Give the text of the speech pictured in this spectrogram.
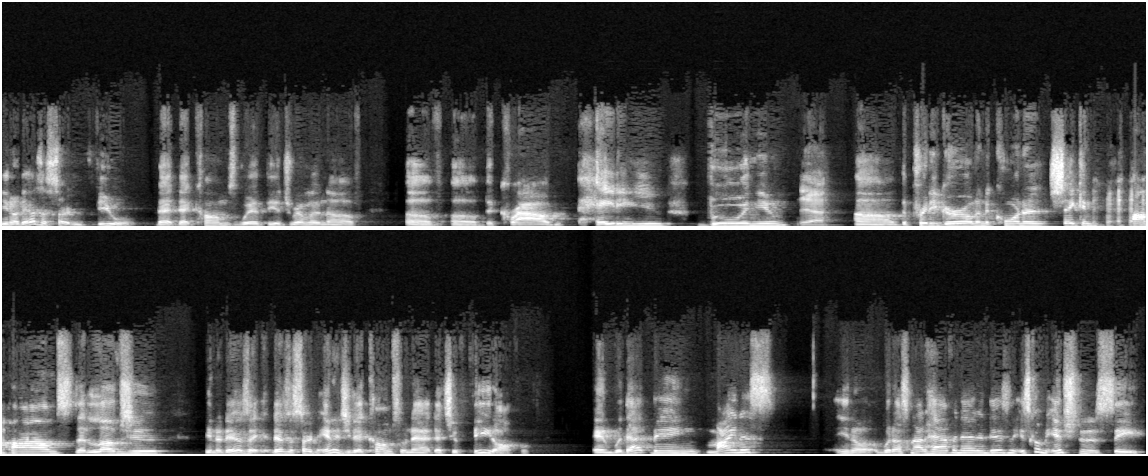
You know, there's a certain fuel that that comes with the adrenaline of of of the crowd hating you, booing you, Yeah. Uh, the pretty girl in the corner shaking pom poms that loves you. You know, there's a there's a certain energy that comes from that that you feed off of. And with that being minus, you know, with us not having that in Disney, it's going to be interesting to see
